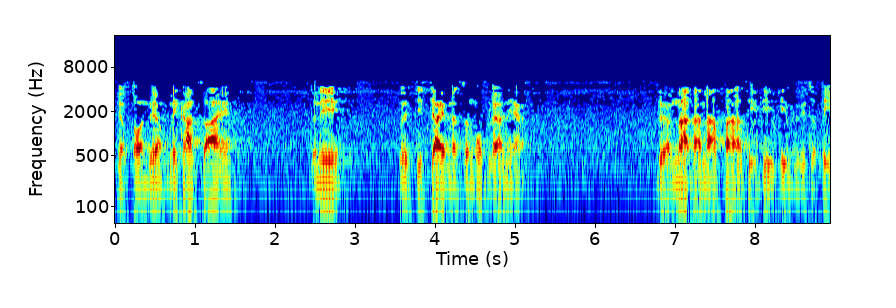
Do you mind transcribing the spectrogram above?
อย่างต่อเนื่องไม่ขาดสาย ตอนนี้เมื่อจิตใจมันสงบแล้วเนี่ย ด้วยอำนาจอานาปานสติที่ที่มันมีสติ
